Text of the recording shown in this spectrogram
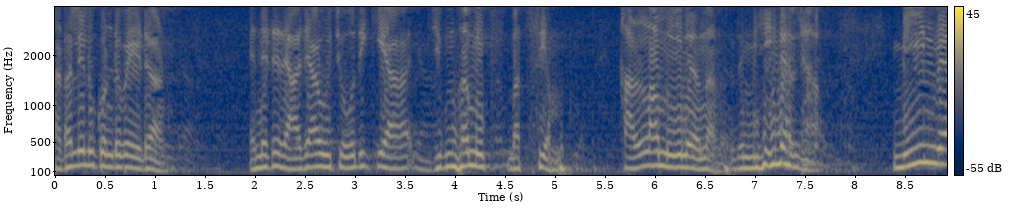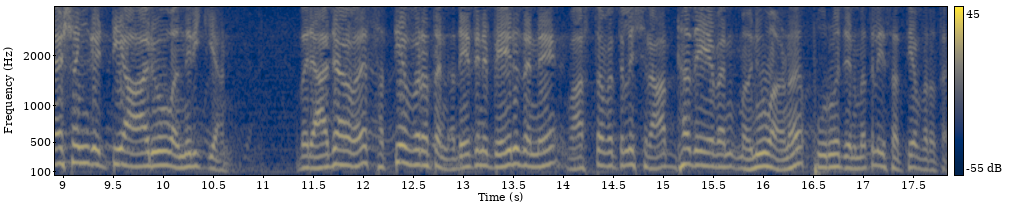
കടലിൽ കൊണ്ടുപോയി ഇടുകയാണ്. എന്നിട്ട് രാജാവ് ചോദിക്കുക ജിംഹമിത്സ് മത്സ്യം. കള്ളമീൻ എന്നാണ്. ഇത് മീനല്ല. മീൻ വേഷം കെട്ടി ആരോ വന്നിരിക്കുകയാണ്. അപ്പൊ രാജാവ് സത്യവ്രതൻ അദ്ദേഹത്തിന്റെ പേര് തന്നെ വാസ്തവത്തിൽ ശ്രാദ്ധദേവൻ മനുവാണ് പൂർവജന്മത്തിൽ ഈ സത്യവ്രതൻ.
